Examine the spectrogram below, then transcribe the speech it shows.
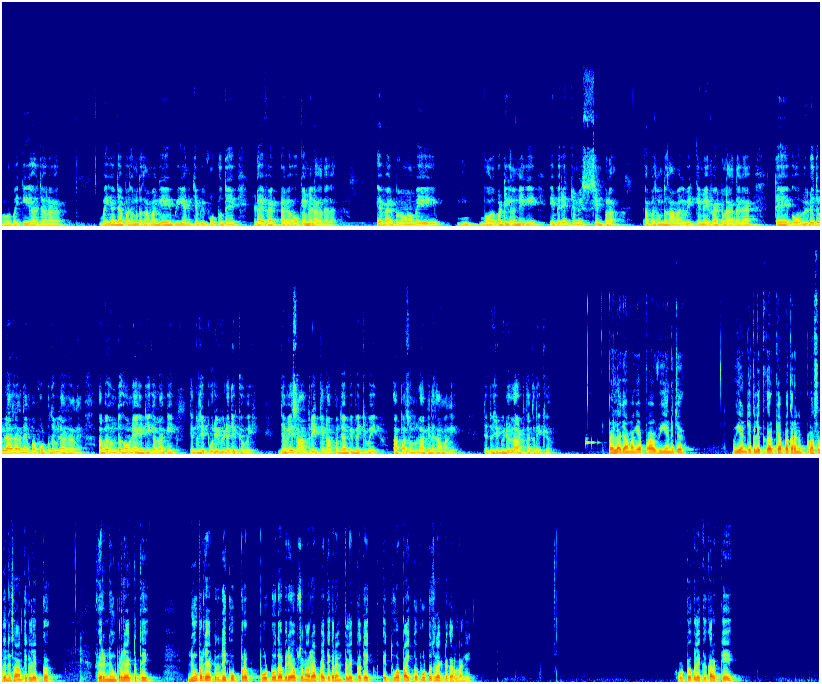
ਹੋਰ ਬਾਈ ਕੀ ਹਾਲ ਚਾਲ ਹੈਗਾ? ਬਾਈ ਅੱਜ ਆਪਾਂ ਤੁਹਾਨੂੰ ਦਿਖਾਵਾਂਗੇ VN 'ਚ ਵੀ ਫੋਟੋ ਤੇ ਜਿਹੜਾ ਇਫੈਕਟ ਹੈਗਾ ਉਹ ਕਿਵੇਂ ਲੱਗਦਾ ਹੈਗਾ। ਇਹ ਇਫੈਕਟ ਲਾਉਣਾ ਬਈ ਬਹੁਤ ਵੱਡੀ ਗੱਲ ਨਹੀਂ ਹੈਗੀ। ਇਹ ਵੀਰੇ ਜਮੀ ਸਿੰਪਲ ਆ। ਆਪਾਂ ਤੁਹਾਨੂੰ ਦਿਖਾਵਾਂਗੇ ਵੀ ਕਿਵੇਂ ਇਫੈਕਟ ਲੱਗਦਾ ਹੈਗਾ ਤੇ ਉਹ ਵੀਡੀਓ ਤੇ ਵੀ ਲਾ ਸਕਦੇ ਹਾਂ ਆਪਾਂ ਫੋਟੋ ਤੇ ਵੀ ਲਾ ਸਕਦੇ ਹਾਂ ਆਪਾਂ ਤੁਹਾਨੂੰ ਦਿਖਾਉਣੇ ਹੈਗੇ, ਠੀਕ ਆ, ਲਾ ਕੇ ਤੇ ਤੁਸੀਂ ਪੂਰੀ ਵੀਡੀਓ ਦੇਖਿਓ ਬਾਈ। ਜਮੀ ਆਸਾਨ ਤਰੀਕੇ ਨਾਲ ਪੰਜਾਬੀ ਵਿੱਚ ਬਈ ਆਪਾਂ ਤੁਹਾਨੂੰ ਲਾ ਕੇ ਦਿਖਾਵਾਂਗੇ ਤੇ ਤੁਸੀਂ ਵੀਡੀਓ ਲਾਸਟ ਤੱਕ ਦੇਖਿਓ। ਪਹਿਲਾਂ ਜਾਵਾਂਗੇ ਆਪਾਂ VN 'ਚ। VN 'ਚ ਕਲਿੱਕ ਕਰਕੇ ਆਪਾਂ ਕਰਾਂਗੇ ਪਲੱਸ ਦੇ ਨਿਸ਼ਾਨ ਤੇ ਕਲਿੱਕ ਫਿਰ ਨਿਊ ਪ੍ਰੋਜੈਕਟ ਤੇ। ਨਿਊ ਪ੍ਰੋਜੈਕਟ ਤੇ ਦੇਖੋ ਉੱਪਰ ਫੋਟੋ ਦਾ ਵੀਰੇ ਆਪਸ਼ਨ ਆ ਰਿਹਾ, ਆਪਾਂ ਇਹ ਇੱਥੇ ਕਰਾਂਗੇ ਕਲਿੱਕ ਤੇ ਇੱਥੋਂ ਆਪਾਂ ਇੱਕ ਫੋਟੋ ਸਿਲੈਕਟ ਕਰ ਲਾਂਗੇ। ਫੋਟੋ ਕਲਿੱਕ ਕਰਕੇ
